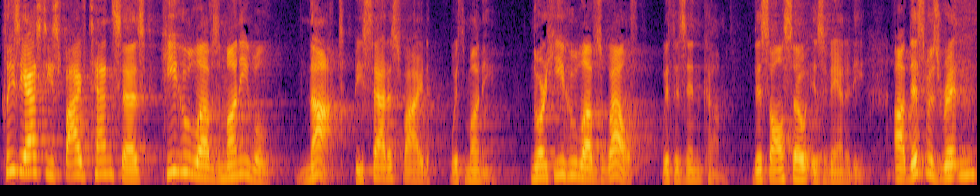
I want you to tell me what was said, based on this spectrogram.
Ecclesiastes 5:10 says, "He who loves money will not be satisfied with money, nor he who loves wealth with his income. This also is vanity." Uh, this was written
